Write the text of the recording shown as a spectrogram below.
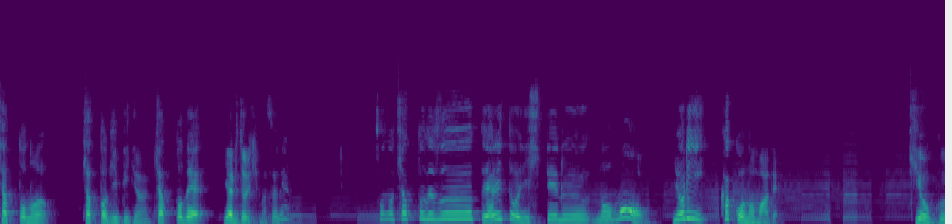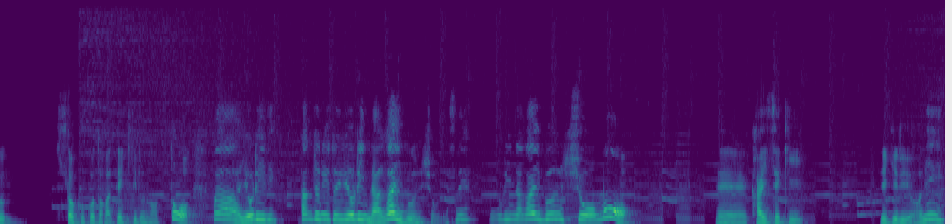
ャットの、チャット GPT のチャットでやり取りしますよね。そのチャットでずっとやり取りしてるのも、より過去のまで記憶しとくことができるのと、まあ、より、単純に言うとより長い文章ですね。より長い文章も、えー、解析できるように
